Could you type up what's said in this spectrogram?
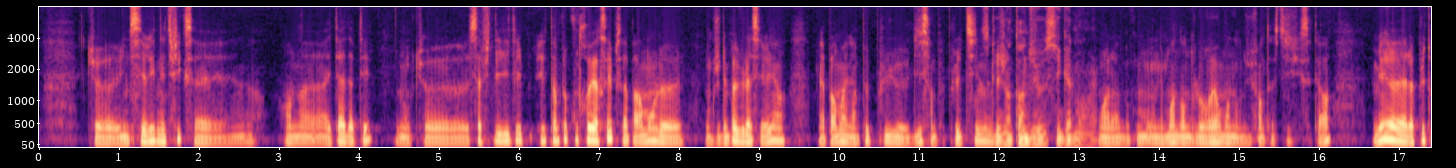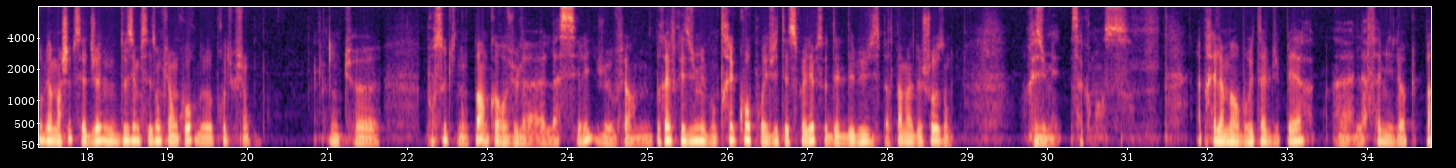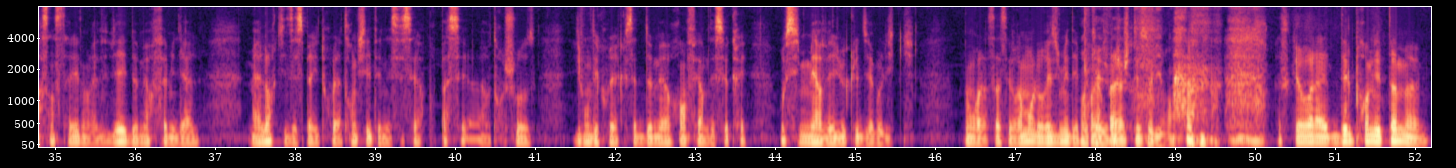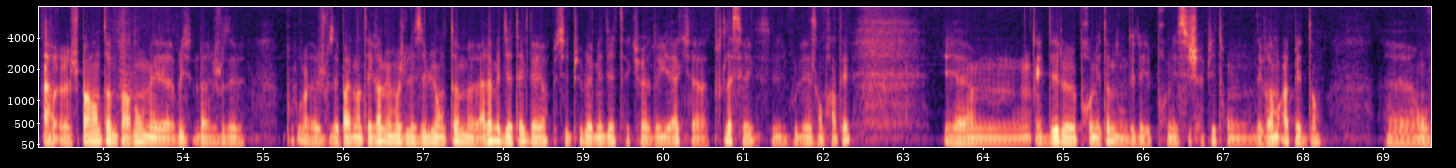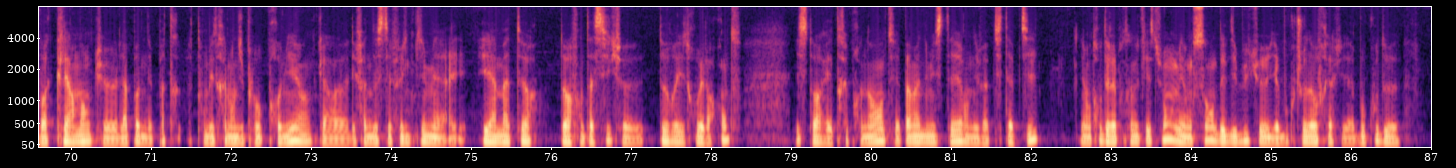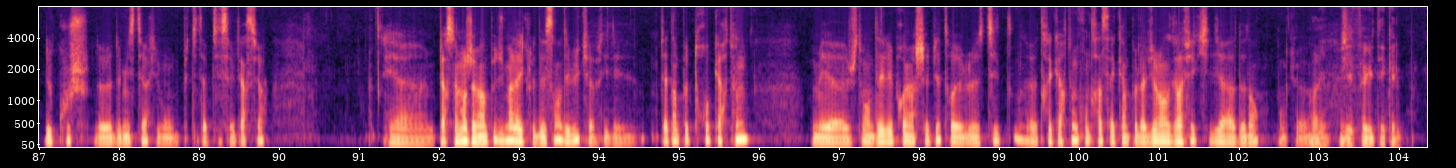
qu'une série Netflix a, en a, a été adaptée. Donc sa fidélité est un peu controversée, parce qu'apparemment, le, donc je n'ai pas vu la série, hein, mais apparemment elle est un peu plus lisse, un peu plus teen. Ce que j'ai entendu aussi également. ouais. Voilà, donc on est moins dans de l'horreur, moins dans du fantastique, etc. Mais euh, elle a plutôt bien marché, parce qu'il y a déjà une deuxième saison qui est en cours de production. Donc, euh, pour ceux qui n'ont pas encore vu la, série, je vais vous faire un bref résumé, bon, très court pour éviter de spoiler, parce que dès le début, il se passe pas mal de choses. Donc, résumé, ça commence. Après la mort brutale du père, euh, la famille Locke part s'installer dans la vieille demeure familiale. Mais alors qu'ils espèrent y trouver la tranquillité nécessaire pour passer à autre chose, ils vont découvrir que cette demeure renferme des secrets aussi merveilleux que diaboliques. Donc voilà, ça c'est vraiment le résumé des Ok, premières je vais acheter ce livre. Parce que voilà, dès le premier tome, euh, ah, euh, je parle en tome, pardon, mais euh, oui, là je vous ai, euh, je vous ai parlé de l'intégrale, mais moi je les ai lus en tome à la médiathèque d'ailleurs, petite pub à la médiathèque de Gaillac, il y a toute la série si vous voulez les emprunter. Et, et dès le premier tome, donc dès les premiers six chapitres, on est vraiment happé dedans. Euh, on voit clairement que la pomme n'est pas tr- tombée très loin du premier, hein, car euh, les fans de Stephen King et, et amateurs d'horreur fantastique devraient y trouver leur compte. L'histoire est très prenante, il y a pas mal de mystères, on y va petit à petit, et on trouve des réponses à nos questions, mais on sent dès le début qu'il y a beaucoup de choses à offrir, qu'il y a beaucoup de, couches de, mystères qui vont petit à petit s'éclaircir. Et euh, personnellement, j'avais un peu du mal avec le dessin au début, il est peut-être un peu trop cartoon, mais euh, justement, dès les premiers chapitres, le style euh, très cartoon contraste avec un peu la violence graphique qu'il y a dedans. Donc, euh, Ouais, j'ai feuilleté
